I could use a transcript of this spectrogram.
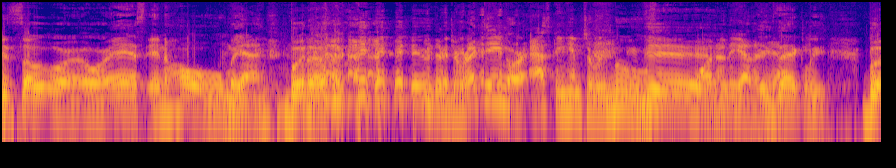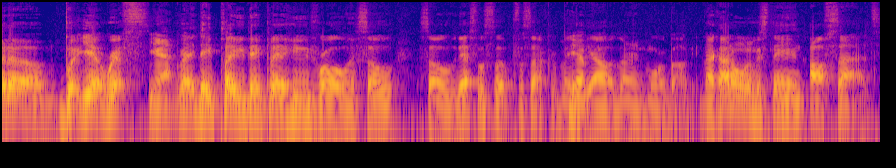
and so, or or ass and hole, maybe. Yeah. But uh, Either directing or asking him to remove yeah, one or the other. yeah. Exactly. But um, but yeah, refs. Yeah. Right. They play they play a huge role, and so so that's what's up for soccer. Maybe Yep. y'all learn more about it. Like I don't understand offsides.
